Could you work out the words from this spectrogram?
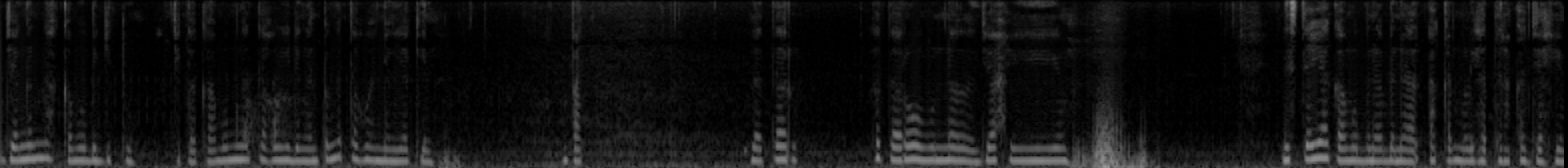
Janganlah kamu begitu jika kamu mengetahui dengan pengetahuan yang yakin. Empat, latar latarawunnal jahim niscaya kamu benar-benar akan melihat neraka jahim.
